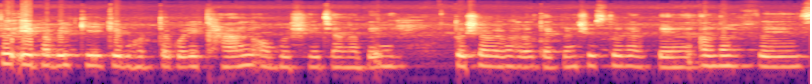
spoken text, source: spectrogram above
তো এভাবে কে কে ভর্তা করে খান অবশ্যই জানাবেন। তো সবাই ভালো থাকবেন, সুস্থ থাকবেন। আল্লাহ হাফেজ।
